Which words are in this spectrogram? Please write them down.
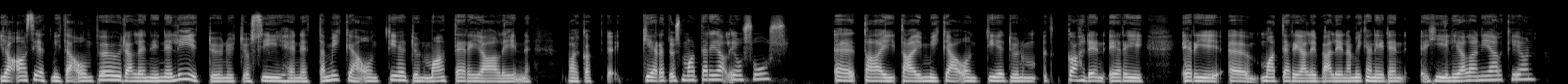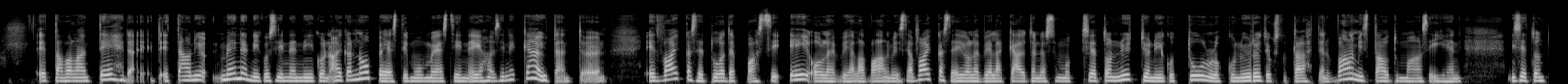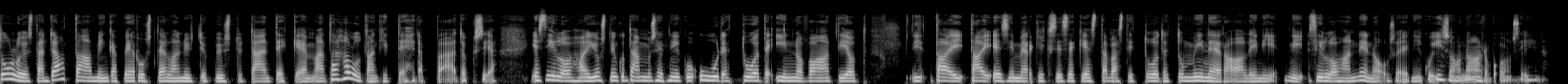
ja asiat, mitä on pöydälle, niin ne liittyy nyt jo siihen, että mikä on tietyn materiaalin vaikka kierrätysmateriaaliosuus, tai, tai mikä on tietyn kahden eri, eri materiaalin välillä, mikä niiden hiilijalanjälki on. Että tavallaan tehdä, että on jo mennyt niin kuin sinne niin aika nopeasti mun mielestä sinne ihan sinne käytäntöön. Että vaikka se tuotepassi ei ole vielä valmis ja vaikka se ei ole vielä käytännössä, mutta sieltä on nyt jo niin kuin tullut, kun yritykset ovat lähteneet valmistautumaan siihen, niin sieltä on tullut jo sitä dataa, minkä perusteella nyt jo pystytään tekemään tai halutaankin tehdä päätöksiä. Ja silloinhan just niin kuin tämmöiset niin kuin uudet uudet tuoteinnovaatiot tai, tai esimerkiksi se kestävästi tuotettu mineraali, niin, niin silloinhan ne nousee niin kuin isoon arvoon siinä,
